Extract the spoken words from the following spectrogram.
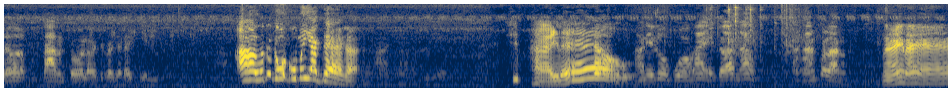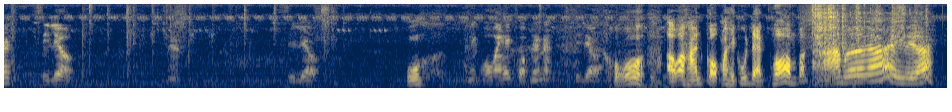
แล้วปลามันโตเราก็จะได้กิน อ้าวแล้วถ้าเกิดว่ากูไม่อยากแดกอะ ชิบหายแล้ว อันนี้ลูกกูเอาให้จอนเอาอาหารฝรั่งไหนไหนซีเรียลนะซีเรียลโอ้อันนี้กูเอาไว้ให้กบนั่นน่ะซีเรียลโห เอาอาหารกบมาให้กูแดกพร้อมปักขาเมืองไอ้เหลือเ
